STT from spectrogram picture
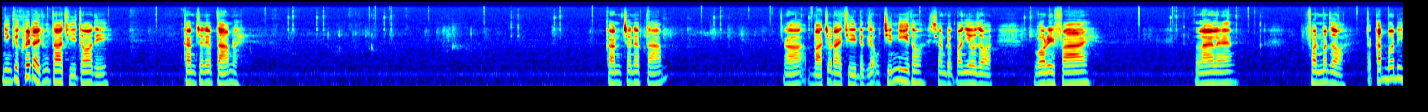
Nhưng cái khuyết này chúng ta chỉ cho gì? Ctrl F8 này. Ctrl F8 đó, và chỗ này chỉ được rộng 9 ni thôi, xem được bao nhiêu rồi. Verify. Line length phân mất rồi. Ta cắt bớt đi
